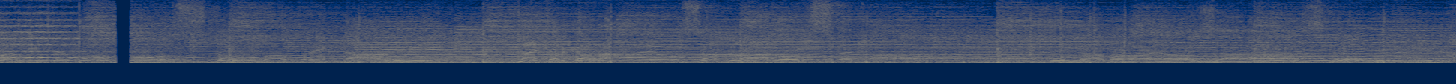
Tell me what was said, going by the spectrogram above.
Bandite bomo z doma prignali, naj trgarajo za blago sveta, ki ga bojo za nas gradili,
